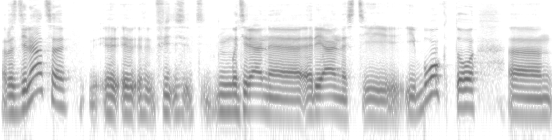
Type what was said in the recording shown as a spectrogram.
разделяться, э, э, материальная реальность и, и Бог, то э,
